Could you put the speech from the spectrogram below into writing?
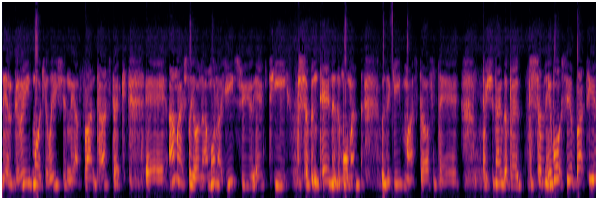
there. Great modulation there, fantastic. Uh, I'm actually on, I'm on a Yaesu FT710 at the moment with the Gain Master, uh, pushing out about 70 watts there. Back to you.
